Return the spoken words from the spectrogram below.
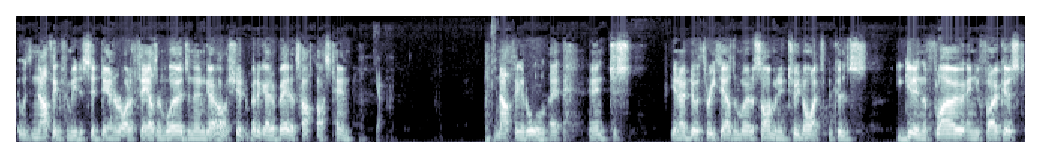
it was nothing for me to sit down and write a thousand words and then go, oh shit, I better go to bed. It's half past 10. Yeah. Nothing at all. And just, you know, do a 3,000 word assignment in two nights because you get in the flow and you're focused.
